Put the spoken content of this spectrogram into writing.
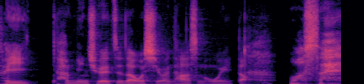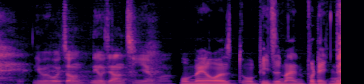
可以很明确的知道我喜欢它什么味道。哇塞，你会有这样，你有这样的经验吗？我没有，我我鼻子蛮不灵的，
